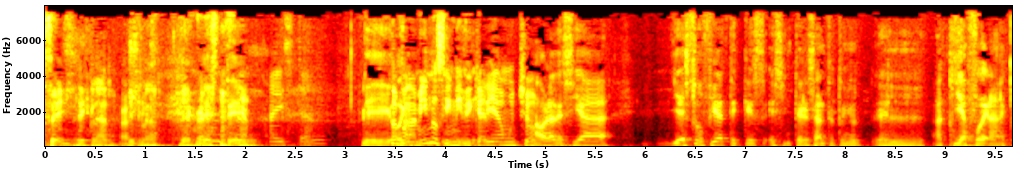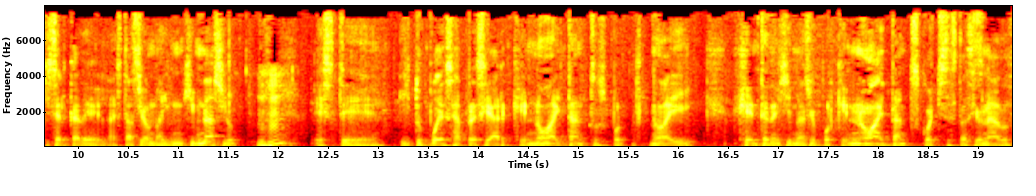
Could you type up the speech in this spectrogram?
Sí, sí, claro. Sí, claro. Este, Ahí están. eh, No, oye, para mí no significaría mucho. Ahora decía, y eso fíjate que es, es interesante, Toño, el, aquí afuera, aquí cerca de la estación, hay un gimnasio, este, y tú puedes apreciar que no hay tantos, por- no hay gente en el gimnasio porque no hay tantos coches estacionados.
